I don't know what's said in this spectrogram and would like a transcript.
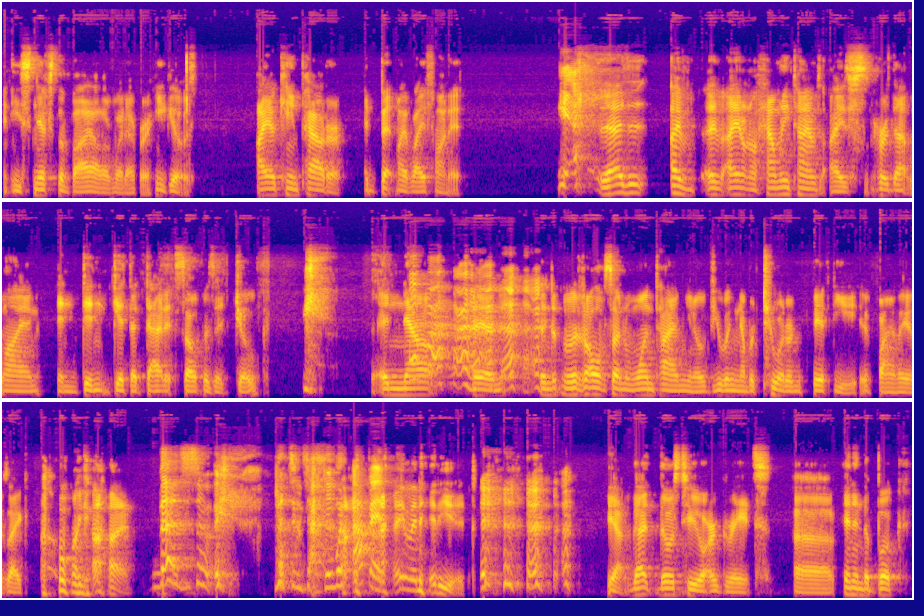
and he sniffs the vial or whatever, he goes, "Iocane powder. I'd bet my life on it." Yeah. That is, I've, I've I don't know how many times I have heard that line and didn't get that that itself is a joke, and now and and all of a sudden one time you know viewing number 250 it finally is like oh my god that's so that's exactly what happened. i'm an idiot yeah that those two are great uh, and in the book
